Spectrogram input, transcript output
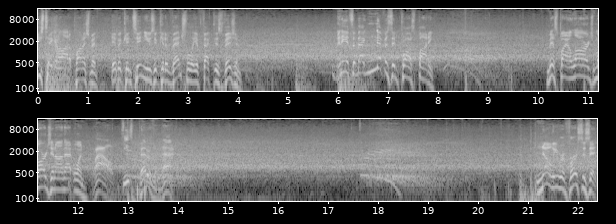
He's taking a lot of punishment. If it continues, it could eventually affect his vision. And he hits a magnificent crossbody. Missed by a large margin on that one. Wow, he's better than that. No, he reverses it.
